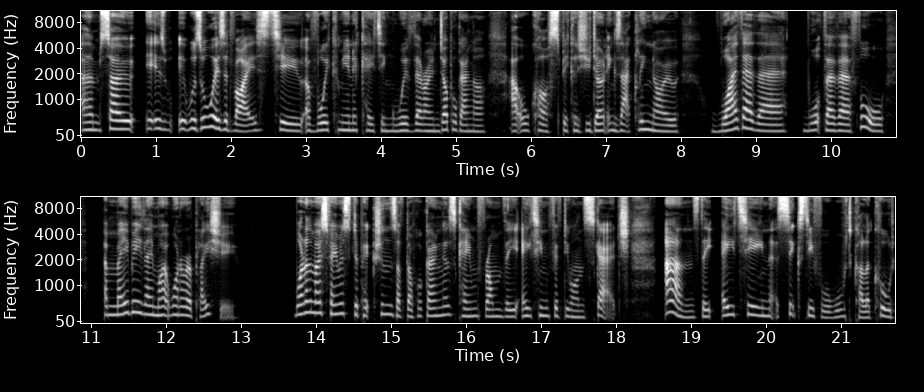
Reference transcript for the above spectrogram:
Um, so it is. It was always advised to avoid communicating with their own doppelganger at all costs because you don't exactly know why they're there, what they're there for, and maybe they might want to replace you. One of the most famous depictions of doppelgangers came from the 1851 sketch and the 1864 watercolour called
